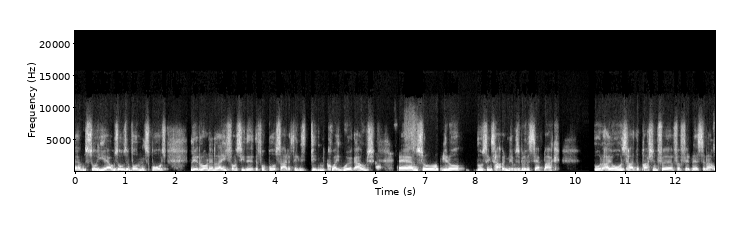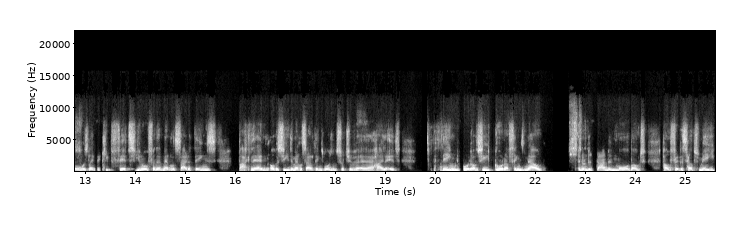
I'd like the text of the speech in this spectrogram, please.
Um, so, yeah, I was always involved in sport. Later on in life, obviously, the, the football side of things didn't quite work out. Um, so, you know, those things happened. It was a bit of a setback. But I always had the passion for, for fitness and I always like to keep fit, you know, for the mental side of things. Back then, obviously, the mental side of things wasn't such a, a highlighted thing. But obviously, going off things now, and understanding more about how fitness helps me,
